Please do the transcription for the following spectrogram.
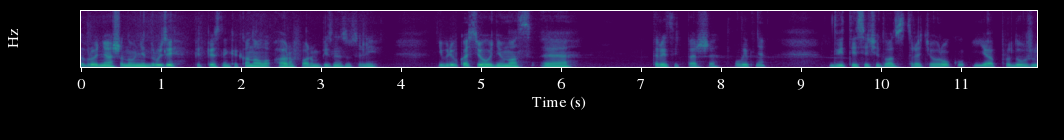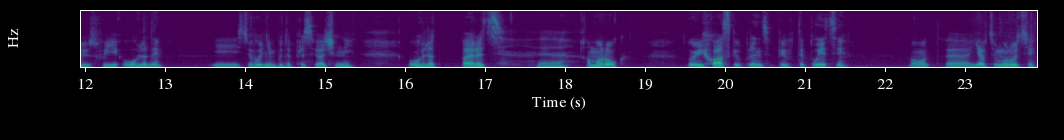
Доброго дня, шановні друзі, підписники каналу Агрофарм Бізнес у селі Дібрівка. Сьогодні в нас е, 31 липня 2023 року. Я продовжую свої огляди. І сьогодні буде присвячений огляд перець е, Амарок. Ну і хаски, в принципі, в теплиці. От, е, я в цьому році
